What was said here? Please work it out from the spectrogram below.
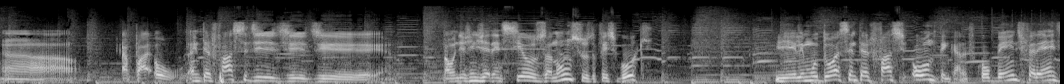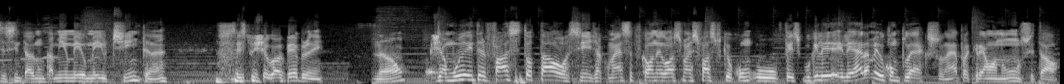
a, a, a interface de, de, de, onde a gente gerencia os anúncios do Facebook. E ele mudou essa interface ontem, cara. Ficou bem diferente, assim, tá num caminho meio meio timp, né? Não sei se tu chegou a ver, Bruni. Não. Já muda a interface total, assim, já começa a ficar um negócio mais fácil, porque o, o Facebook ele, ele era meio complexo, né, para criar um anúncio e tal.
